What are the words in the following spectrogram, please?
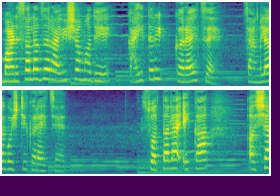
माणसाला जर आयुष्यामध्ये काहीतरी करायचं आहे चांगल्या गोष्टी करायच्या आहेत स्वतःला एका अशा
